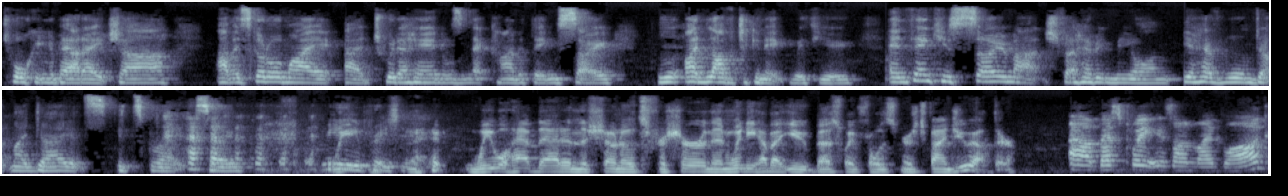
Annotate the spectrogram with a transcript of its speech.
talking about HR. Um, it's got all my uh, Twitter handles and that kind of thing. So I'd love to connect with you. And thank you so much for having me on. You have warmed up my day. It's it's great. So really we, appreciate it. We will have that in the show notes for sure. And then Wendy, how about you? Best way for listeners to find you out there? Uh, best way is on my blog,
